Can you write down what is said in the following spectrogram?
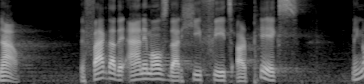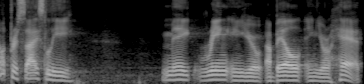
Now, the fact that the animals that he feeds are pigs may not precisely make ring in your a bell in your head.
